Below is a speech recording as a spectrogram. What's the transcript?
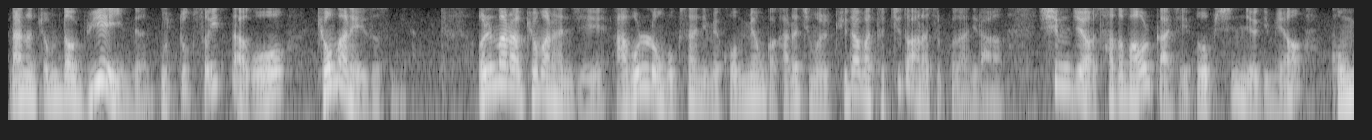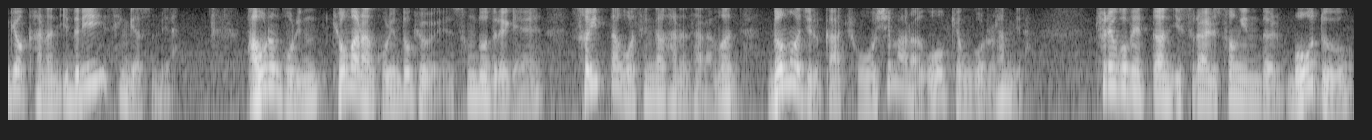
나는 좀 더 위에 있는 우뚝 서 있다고 교만해 있었습니다. 얼마나 교만한지 아볼로 목사님의 권명과 가르침을 귀담아 듣지도 않았을 뿐 아니라 심지어 사도 바울까지 업신여기며 공격하는 이들이 생겼습니다. 바울은 고린, 교만한 고린도 교회 성도들에게 서 있다고 생각하는 사람은 넘어질까 조심하라고 경고를 합니다. 출애굽했던 이스라엘 성인들 모두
